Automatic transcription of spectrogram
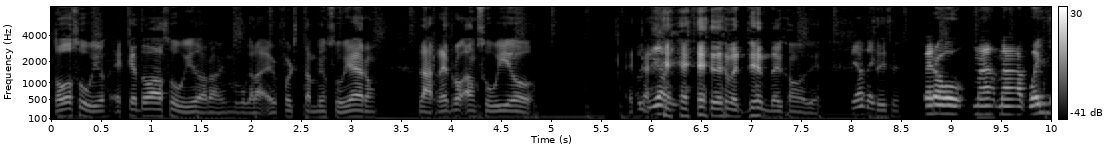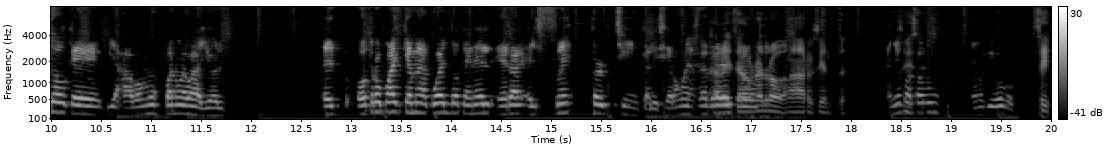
todo subió. Es que todo ha subido ahora mismo, porque las Air Force también subieron. Las retro han subido. ¿Me entiendes? Como que. Sí, sí. Pero me, acuerdo que viajábamos para Nueva York. El otro par que me acuerdo tener era el Flint 13, que le hicieron el retro. Le hicieron retro reciente. Año pasado, no me equivoco. Sí.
